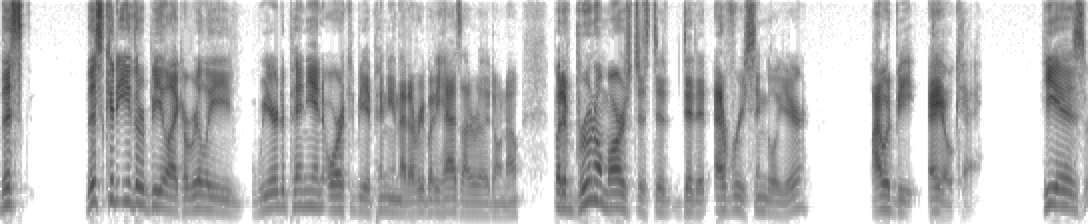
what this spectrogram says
this this could either be like a really weird opinion or it could be opinion that everybody has. I really don't know. But if Bruno Mars just did, did it every single year, I would be a okay. He is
